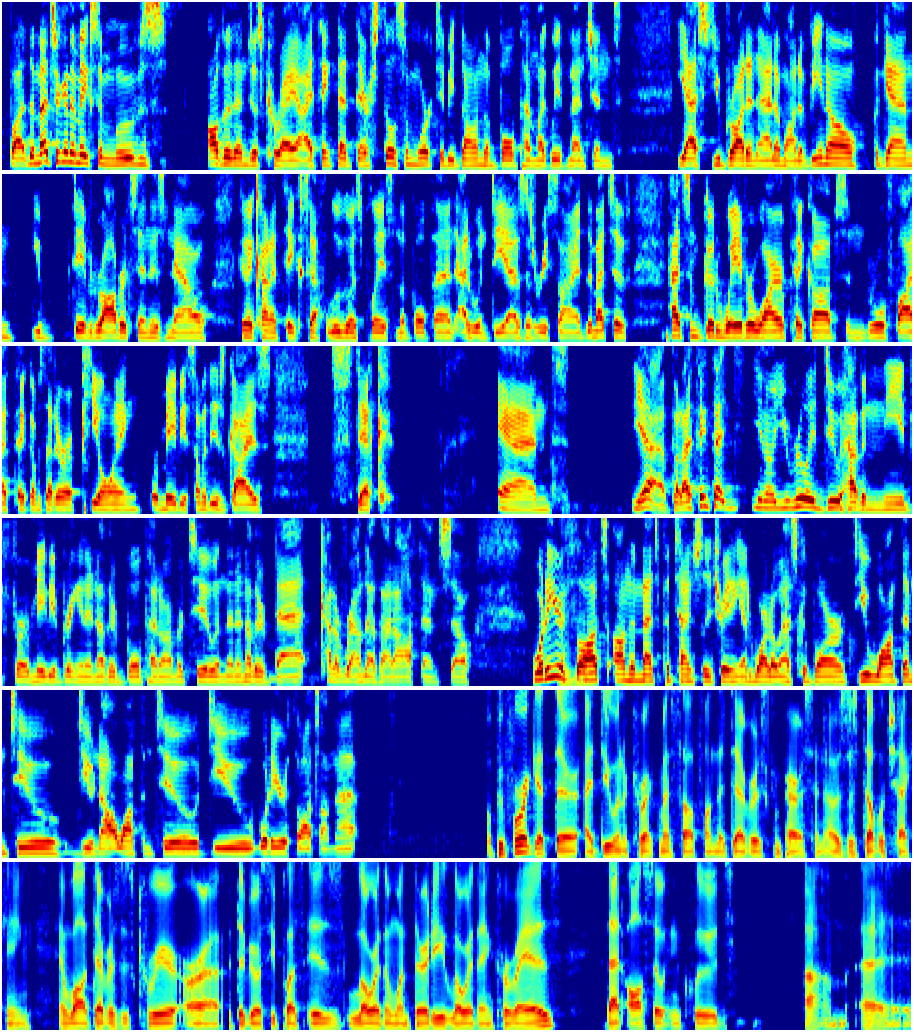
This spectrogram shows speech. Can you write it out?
But the Mets are going to make some moves other than just Correa. I think that there's still some work to be done on the bullpen, like we've mentioned. Yes, you brought in Adam Ottavino again. You David Robertson is now going to kind of take Seth Lugo's place in the bullpen. Edwin Diaz is resigned. The Mets have had some good waiver wire pickups and Rule Five pickups that are appealing, where maybe some of these guys stick. And Yeah, but I think that you know you really do have a need for maybe bringing another bullpen arm or two, and then another bat, kind of round out that offense. So, what are your mm-hmm. thoughts on the Mets potentially trading Eduardo Escobar? Do you want them to? Do you not want them to? Do you? What are your thoughts on that? Well, before I get there, I do want to correct myself on the Devers comparison. I was just double checking, and while Devers' career or uh, WRC plus is lower than 130, lower than Correa's, that also includes um, a,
